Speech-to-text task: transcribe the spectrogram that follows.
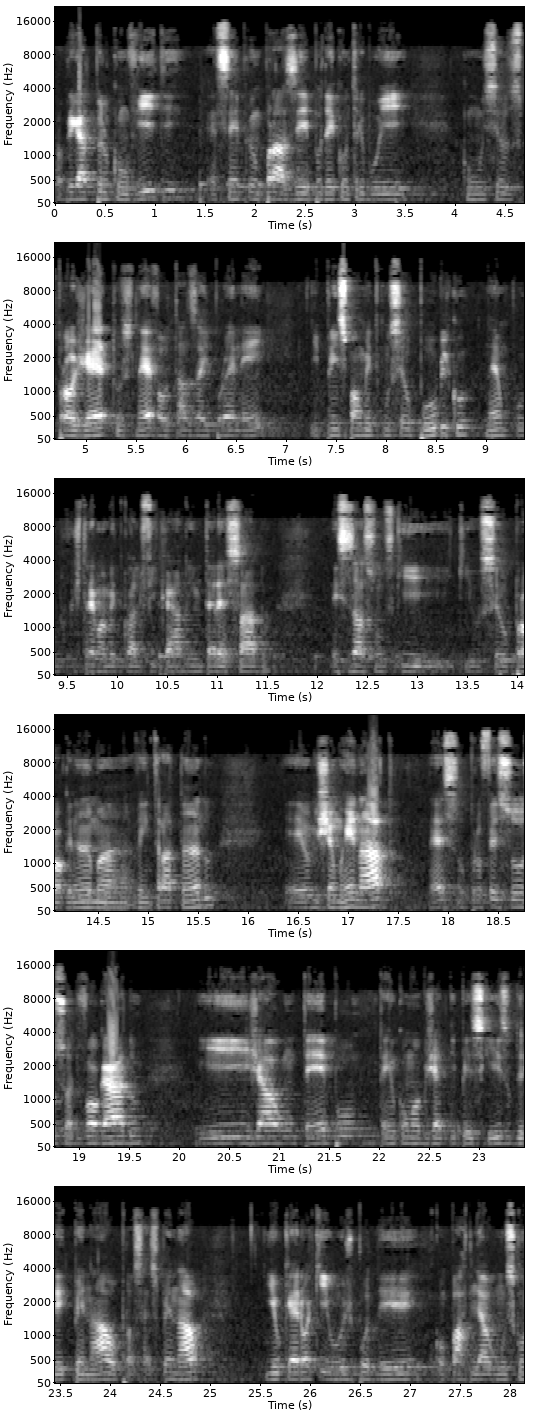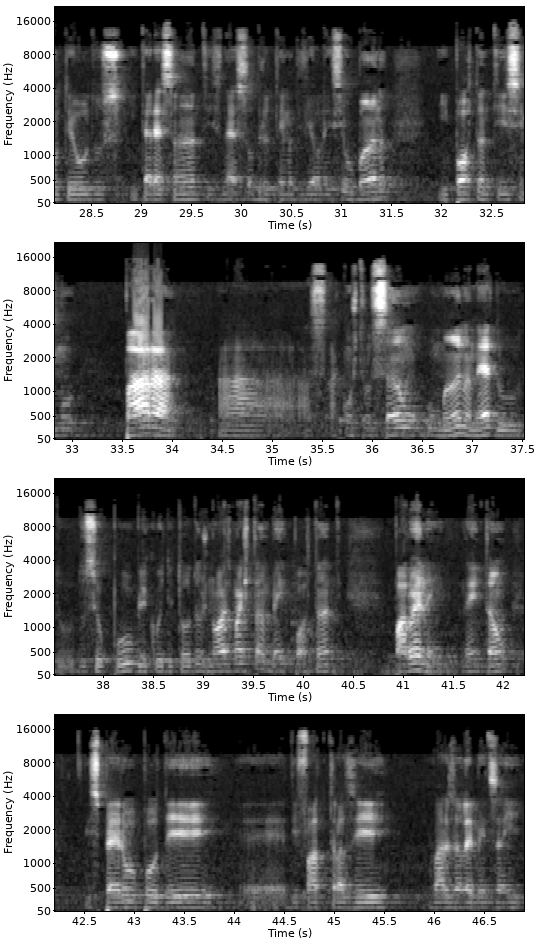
Obrigado pelo convite. É sempre um prazer poder contribuir com os seus projetos, né, voltados aí para o Enem e principalmente com o seu público, né, um público extremamente qualificado e interessado nesses assuntos que, que o seu programa vem tratando. Eu me chamo Renato, né, sou professor, sou advogado e já há algum tempo tenho como objeto de pesquisa o direito penal, o processo penal, e eu quero aqui hoje poder compartilhar alguns conteúdos interessantes né, sobre o tema de violência urbana, importantíssimo para a, a construção humana né, do, do, do, seu público e de todos nós, mas também importante para o Enem. Né? Então, espero poder, é, de fato, trazer vários elementos aí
